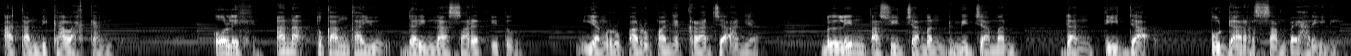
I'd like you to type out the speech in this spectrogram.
akan dikalahkan oleh anak tukang kayu dari Nasaret itu, yang rupa-rupanya kerajaannya melintasi zaman demi zaman dan tidak pudar sampai hari ini.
